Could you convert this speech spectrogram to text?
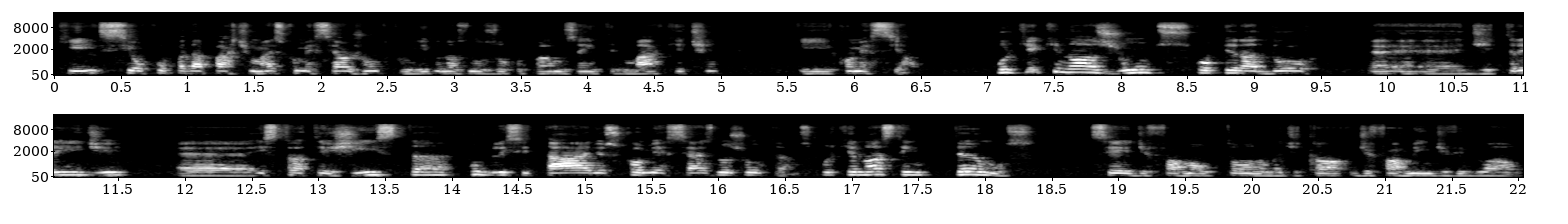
que se ocupa da parte mais comercial junto comigo, nós nos ocupamos entre marketing e comercial. Por que, que nós juntos, operador, é, é, é, de trade, estrategista, publicitários, comerciais nos juntamos, porque nós tentamos ser de forma autônoma, de, de forma individual,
